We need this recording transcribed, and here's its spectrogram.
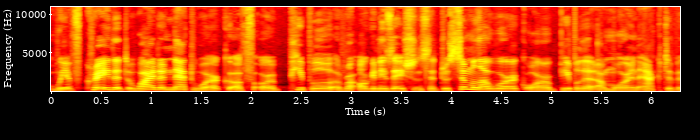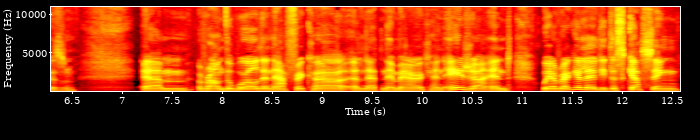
we have created a wider network of or people or organizations that do similar work or people that are more in activism um, around the world in Africa, Latin America, and Asia, and we are regularly discussing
